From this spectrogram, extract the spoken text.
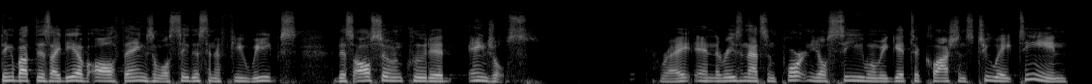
Think about this idea of all things, and we'll see this in a few weeks. This also included angels, right? And the reason that's important, you'll see when we get to Colossians 2:18,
